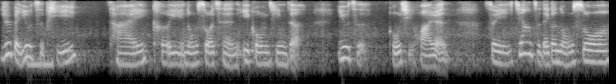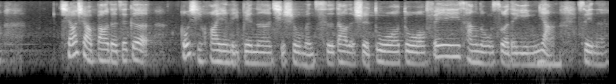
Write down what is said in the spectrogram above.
日本柚子皮才可以浓缩成一公斤的柚子枸杞花园。所以这样子的一个浓缩。小小包的这个枸杞花园里边呢，其实我们吃到的是多多非常浓缩的营养，所以呢，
